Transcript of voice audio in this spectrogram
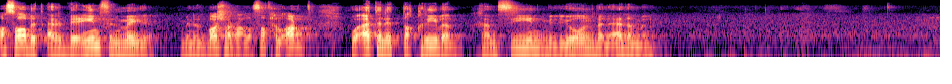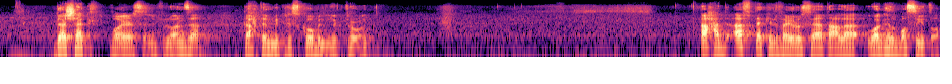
أصابت 40% من البشر على سطح الأرض وقتلت تقريبا 50 مليون بني آدم منهم. ده شكل فيروس الإنفلونزا تحت الميكروسكوب الإلكتروني. أحد أفتك الفيروسات على وجه البسيطة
